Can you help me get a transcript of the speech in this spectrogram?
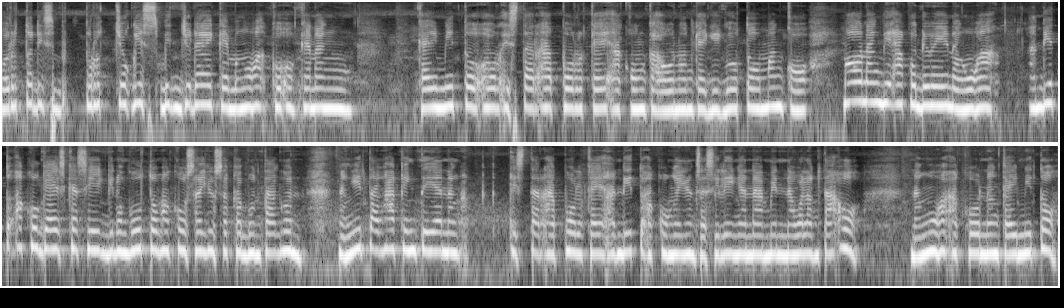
Portuguese Portuguese video day kay manguha ko og kanang kay Mito or Star Apple kay akong kaunon kay gigutomang ko mao nang di ako diri nanguha. Andito ako guys kasi ginugutom ako sayo sa kabuntagon. Nangita ang aking tiya ng Star Apple kaya andito ako ngayon sa silingan namin na walang tao. Nanguha ako ng kay Mito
